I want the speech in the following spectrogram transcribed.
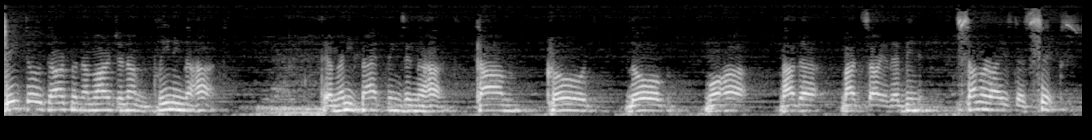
Cheto Darpana Marjanam, cleaning the heart. There are many bad things in the heart. Kam, Krodh, Lobh, Moha, Mada, Matsarya. They've been summarized as six.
